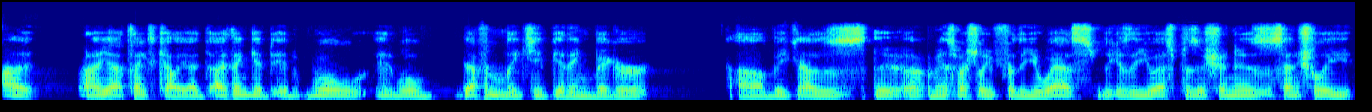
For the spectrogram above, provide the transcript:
Uh, uh, yeah, thanks, Kelley. I, I, think it, it will it will definitely keep getting bigger uh, because the I mean, especially for the U.S. because the U.S. position is essentially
